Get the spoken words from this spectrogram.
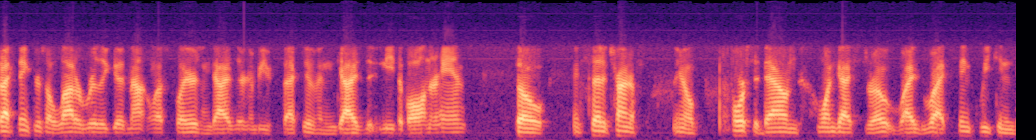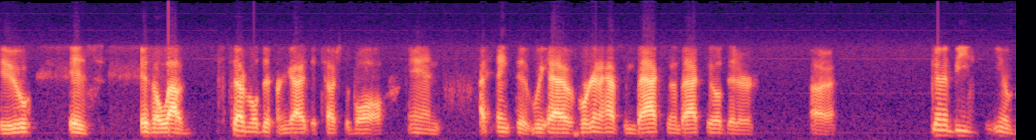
But I think there's a lot of really good Mountain West players and guys that are going to be effective and guys that need the ball in their hands. So instead of trying to, you know, force it down one guy's throat, what I, what I think we can do is is allow several different guys to touch the ball. And I think that we have we're going to have some backs in the backfield that are uh, going to be you know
